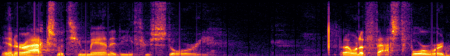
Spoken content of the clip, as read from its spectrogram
interacts with humanity through story. But I want to fast forward.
